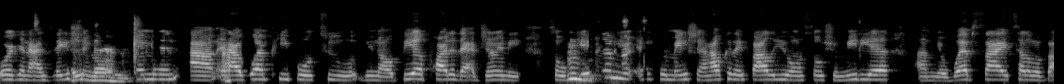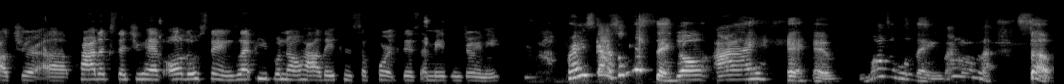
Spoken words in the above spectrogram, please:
organization Amen. for women, um, and I want people to, you know, be a part of that journey. So mm-hmm. give them your information. How can they follow you on social media? Um, your website. Tell them about your uh, products that you have. All those things. Let people know how they can support this amazing journey. Praise God. So listen, y'all. I have multiple things. Blah, blah, blah. So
